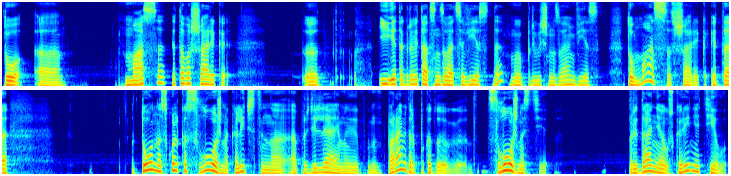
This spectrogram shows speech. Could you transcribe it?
то э, масса этого шарика э, и эта гравитация называется вес, да, мы привычно называем вес, то масса шарика – это то, насколько сложно количественно определяемый параметр сложности придания ускорения телу.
